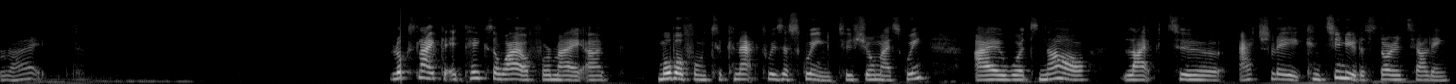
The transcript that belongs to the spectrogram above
Right. Looks like it takes a while for my uh, mobile phone to connect with the screen to show my screen. I would now like to actually continue the storytelling.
